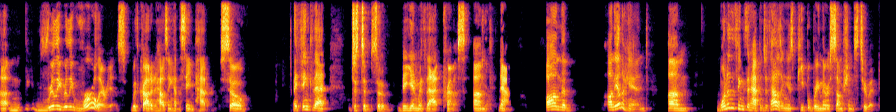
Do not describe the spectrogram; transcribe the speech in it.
uh, really, really rural areas with crowded housing have the same pattern. So, I think that just to sort of begin with that premise. Um, Now, on the on the other hand, um, one of the things that happens with housing is people bring their assumptions to it.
